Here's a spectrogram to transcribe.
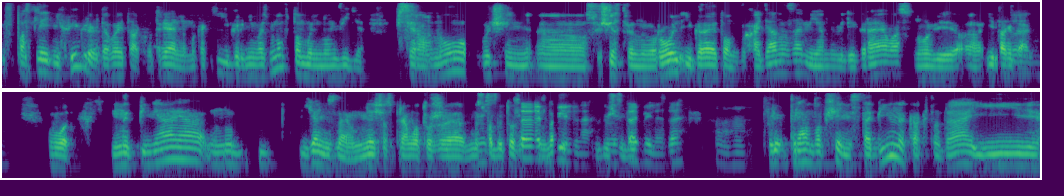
в последних играх, давай так, вот реально, мы какие игры не возьмем в том или ином виде, все равно очень э, существенную роль играет он, выходя на замену или играя в основе э, и так да. далее. Вот. Напиняя, ну, я не знаю, у меня сейчас прям вот уже, мы с тобой тоже... Нестабильно, нестабильно, да? Ага. Прям вообще нестабильно как-то, да, и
